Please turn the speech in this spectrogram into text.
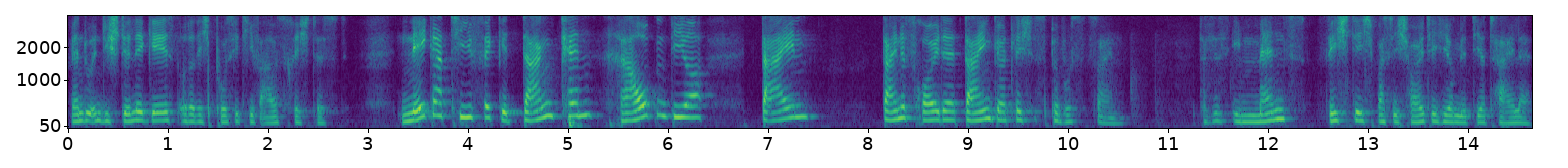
wenn du in die Stille gehst oder dich positiv ausrichtest. Negative Gedanken rauben dir dein, deine Freude, dein göttliches Bewusstsein. Das ist immens wichtig, was ich heute hier mit dir teile.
